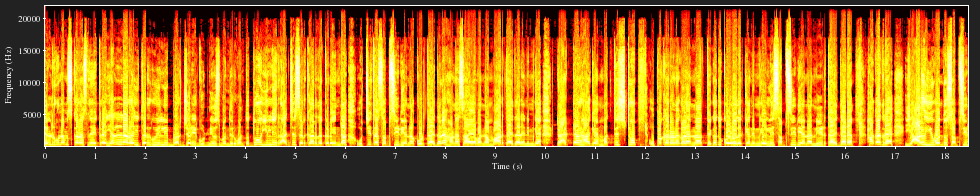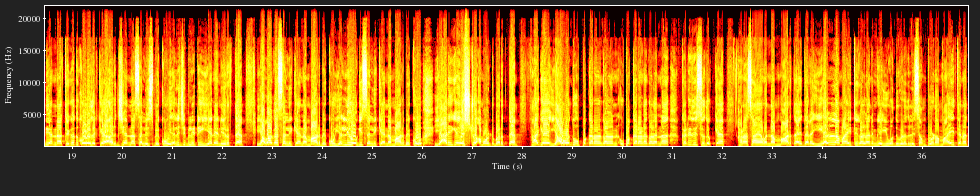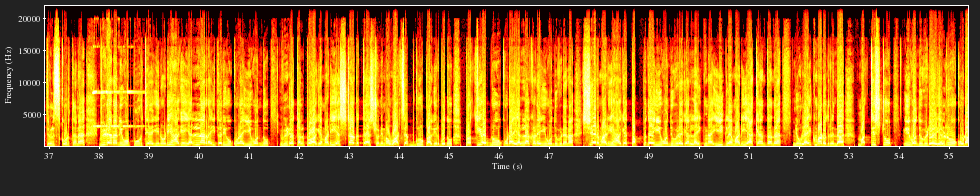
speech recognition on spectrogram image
ಎಲ್ರಿಗೂ ನಮಸ್ಕಾರ ಸ್ನೇಹಿತರೆ, ಎಲ್ಲ ರೈತರಿಗೂ ಇಲ್ಲಿ ಭರ್ಜರಿ ಗುಡ್ ನ್ಯೂಸ್ ಬಂದಿರುವಂತದ್ದು ಇಲ್ಲಿ ರಾಜ್ಯ ಸರ್ಕಾರದ ಕಡೆಯಿಂದ ಉಚಿತ ಸಬ್ಸಿಡಿಯನ್ನ ಕೊಡ್ತಾ ಇದ್ದಾರೆ, ಹಣ ಸಹಾಯವನ್ನ ಮಾಡ್ತಾ ಇದ್ದಾರೆ ನಿಮಗೆ. ಟ್ರ್ಯಾಕ್ಟರ್ ಹಾಗೆ ಮತ್ತಿಷ್ಟು ಉಪಕರಣಗಳನ್ನ ತೆಗೆದುಕೊಳ್ಳೋದಕ್ಕೆ ನಿಮಗೆ ಇಲ್ಲಿ ಸಬ್ಸಿಡಿಯನ್ನ ನೀಡ್ತಾ ಇದ್ದಾರೆ. ಹಾಗಾದ್ರೆ ಯಾರು ಈ ಒಂದು ಸಬ್ಸಿಡಿಯನ್ನ ತೆಗೆದುಕೊಳ್ಳೋದಕ್ಕೆ ಅರ್ಜಿಯನ್ನ ಸಲ್ಲಿಸಬೇಕು? ಎಲಿಜಿಬಿಲಿಟಿ ಏನೇನಿರುತ್ತೆ? ಯಾವಾಗ ಸಲ್ಲಿಕೆಯನ್ನ ಮಾಡಬೇಕು? ಎಲ್ಲಿ ಹೋಗಿ ಸಲ್ಲಿಕೆಯನ್ನ ಮಾಡಬೇಕು? ಯಾರಿಗೆ ಎಷ್ಟು ಅಮೌಂಟ್ ಬರುತ್ತೆ? ಹಾಗೆ ಯಾವ ಒಂದು ಉಪಕರಣಗಳನ್ನ ಉಪಕರಣಗಳನ್ನು ಖರೀದಿಸೋದಕ್ಕೆ ಹಣ ಸಹಾಯವನ್ನ ಮಾಡ್ತಾ ಇದ್ದಾರೆ. ಈ ಎಲ್ಲ ಮಾಹಿತಿಗಳನ್ನ ನಿಮಗೆ ಈ ಒಂದು ವಿಡಿಯೋದಲ್ಲಿ ಸಂಪೂರ್ಣ ಮಾಹಿತಿಯನ್ನು ತಿಳಿಸ್ಕೊಡ್ತಾನೆ. ವಿಡಿಯೋನ ನೀವು ಪೂರ್ತಿಯಾಗಿ ನೋಡಿ, ಹಾಗೆ ಎಲ್ಲ ರೈತರಿಗೂ ಕೂಡ ಈ ಒಂದು ವಿಡಿಯೋ ತಲುಪೋ ಹಾಗೆ ಮಾಡಿ. ಎಷ್ಟಾಗುತ್ತೆ ಅಷ್ಟು ನಿಮ್ಮ ವಾಟ್ಸಪ್ ಗ್ರೂಪ್ ಆಗಿರ್ಬೋದು ಪ್ರತಿಯೊಬ್ಬರೂ ಕೂಡ ಎಲ್ಲ ಕಡೆ ಈ ಒಂದು ವಿಡಿಯೋನ ಶೇರ್ ಮಾಡಿ. ಹಾಗೆ ತಪ್ಪದೆ ಈ ಒಂದು ವಿಡಿಯೋಗೆ ಲೈಕ್ನ ಈಗಲೇ ಮಾಡಿ. ಯಾಕೆ ಅಂತಂದರೆ, ನೀವು ಲೈಕ್ ಮಾಡೋದ್ರಿಂದ ಮತ್ತಿಷ್ಟು ಈ ಒಂದು ವಿಡಿಯೋ ಎಲ್ಲರೂ ಕೂಡ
